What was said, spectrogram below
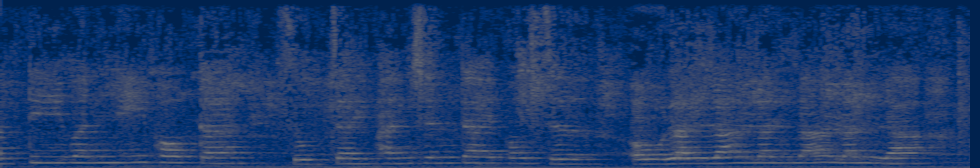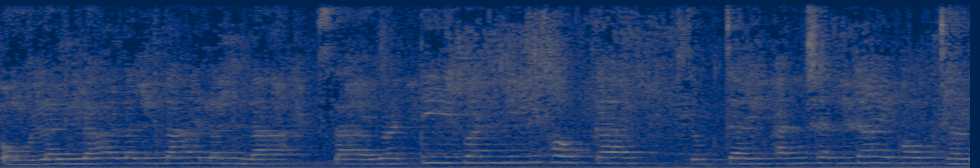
วัสดีวันนี้พบกัน สุขใจพันฉันได้พบเจอ โอลาลาลาลาลาลา โอลาลาลาลาลาลา สวัสดีวันนี้พบกัน สุขใจพันฉันได้พบเธอ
